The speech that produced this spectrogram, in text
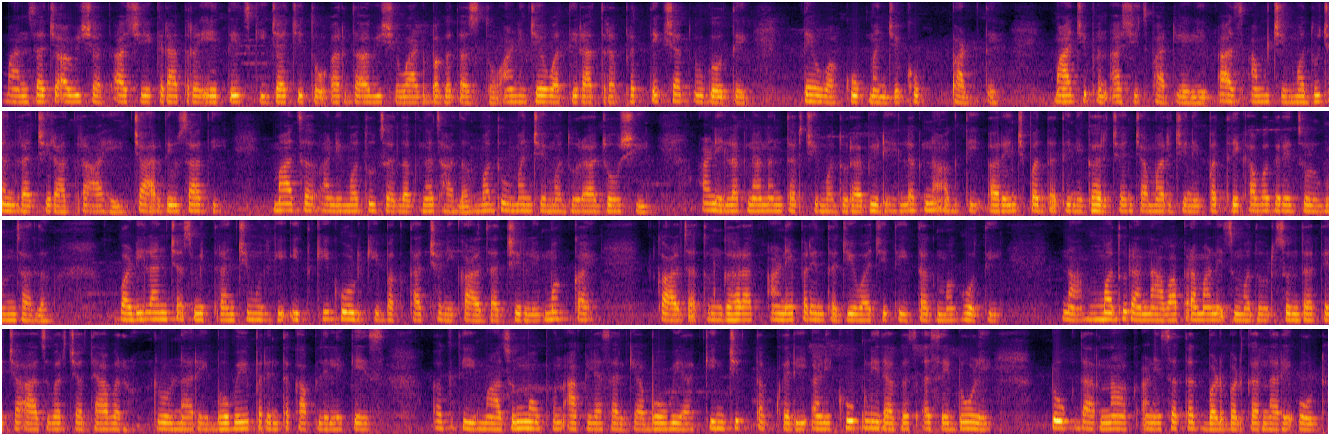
माणसाच्या आयुष्यात अशी एक रात्र येतेच की ज्याची तो अर्ध आयुष्य वाट बघत असतो आणि जेव्हा ती रात्र प्रत्यक्षात उगवते तेव्हा खूप म्हणजे खूप फाटते. माझी पण अशीच फाटलेली. आज आमची मधुचंद्राची रात्र आहे. चार दिवसाआधी माझं आणि मधूचं लग्न झालं. मधू म्हणजे मधुरा जोशी आणि लग्नानंतरची मधुरा भिडे. लग्न अगदी अरेंज पद्धतीने घरच्यांच्या मर्जीने पत्रिका वगैरे जुळवून झालं. वडिलांच्याच मित्रांची मुलगी इतकी गोड की बघतात क्षणी काळजात शिरली मग काय? काळजातून घरात आणेपर्यंत जीवाची ती तगमग होती. ना मधुरा नावाप्रमाणेच मधुर सुंदरतेच्या आजवरच्या त्यावर रुळणारे भोवळीपर्यंत कापलेले केस अगदी माजून मोपून आखल्यासारख्या भोवया किंचित तपकरी आणि खूप निरागस असे डोळे टोकदार नाक आणि सतत बडबड करणारे ओठ.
